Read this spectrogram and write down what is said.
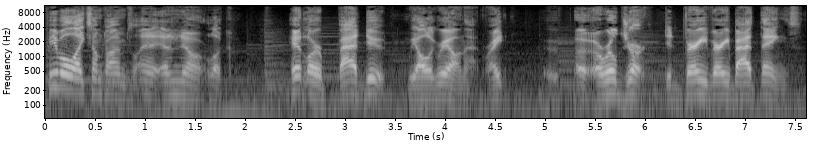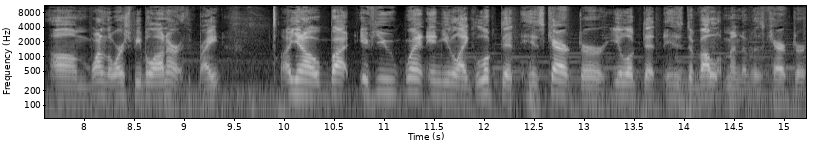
People like sometimes, and, and you know, look, Hitler, bad dude. We all agree on that, right? A, a real jerk. Did very, very bad things. Um, one of the worst people on earth, right? Uh, you know, but if you went and you like looked at his character, you looked at his development of his character.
